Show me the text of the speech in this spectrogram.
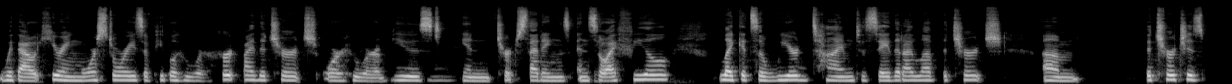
without hearing more stories of people who were hurt by the church or who were abused Mm. in church settings. And so I feel like it's a weird time to say that I love the church. Um, the church is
